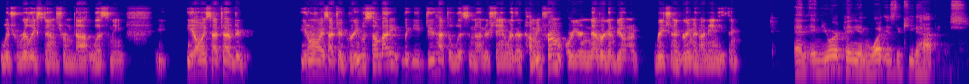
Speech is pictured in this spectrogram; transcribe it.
which really stems from not listening you always have to have to you don't always have to agree with somebody, but you do have to listen to understand where they're coming from, or you're never going to be able to reach an agreement on anything. And in your opinion, what is the key to happiness?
